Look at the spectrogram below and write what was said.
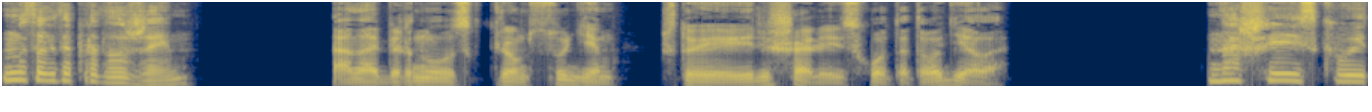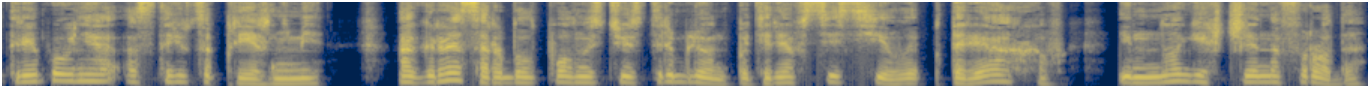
Ну тогда продолжаем». Она обернулась к трем судьям, что и решали исход этого дела. Наши исковые требования остаются прежними. Агрессор был полностью истреблен, потеряв все силы патриархов и многих членов рода.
